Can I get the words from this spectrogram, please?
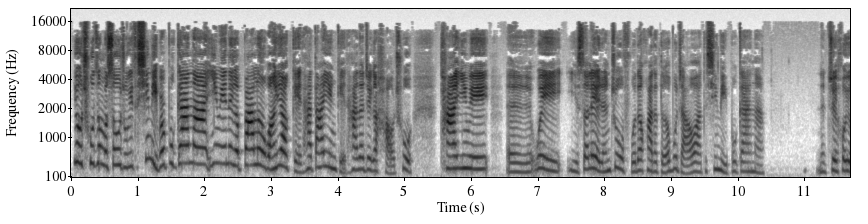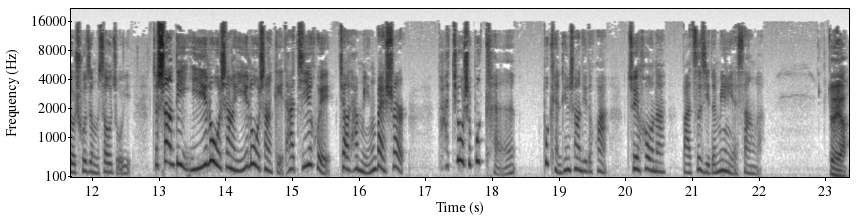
又出这么馊主意，他心里边不甘呐、因为那个巴勒王要给他答应给他的这个好处，他因为呃为以色列人祝福的话，他得不着啊，他心里不甘呐、那最后又出这么馊主意，这上帝一路上一路上给他机会，叫他明白事儿，他就是不肯，不肯听上帝的话，最后呢，把自己的命也丧了。对呀、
